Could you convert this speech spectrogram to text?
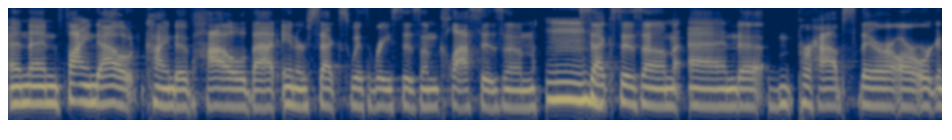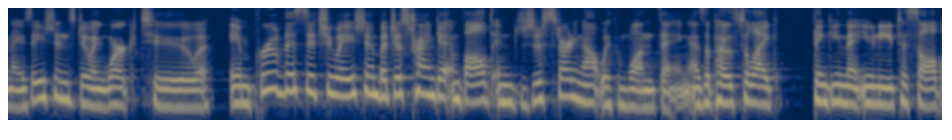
and then find out kind of how that intersects with racism, classism, mm. sexism, and uh, perhaps there are organizations doing work to improve this situation, but just try and get involved in just starting out with one thing as opposed to like thinking that you need to solve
